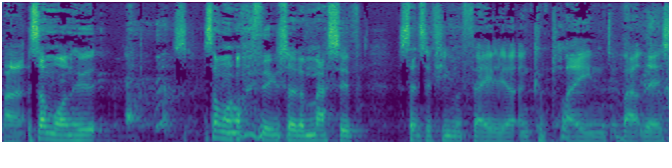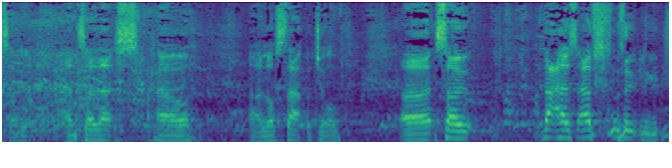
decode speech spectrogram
uh, someone who, someone I think showed a massive sense of humour failure and complained about this. And so that's how I lost that job. Uh, so that has absolutely,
